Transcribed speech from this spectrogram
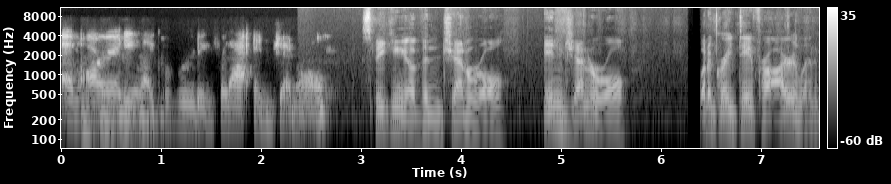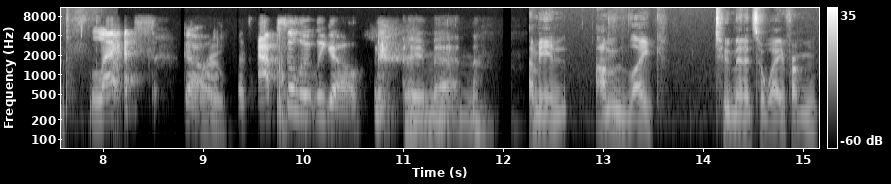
am already like rooting for that in general. Speaking of in general, in general, what a great day for Ireland. Let's go. Let's absolutely go. Amen. I mean, I'm like two minutes away from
